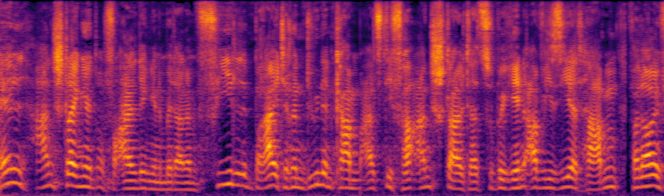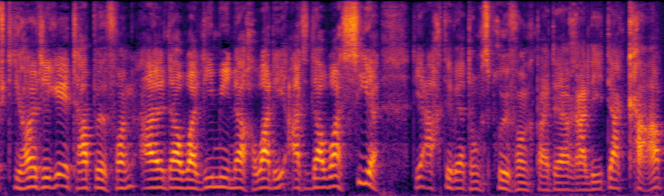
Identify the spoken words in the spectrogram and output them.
Schnell, anstrengend und vor allen Dingen mit einem viel breiteren Dünenkamm, als die Veranstalter zu Beginn avisiert haben, verläuft die heutige Etappe von Al-Dawadimi nach Wadi ad-Dawasir, die achte Wertungsprüfung bei der Rallye Dakar.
